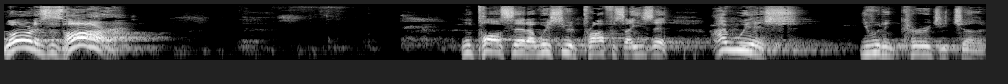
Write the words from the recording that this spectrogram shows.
Lord, this is hard. When Paul said, I wish you would prophesy, he said, I wish you would encourage each other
